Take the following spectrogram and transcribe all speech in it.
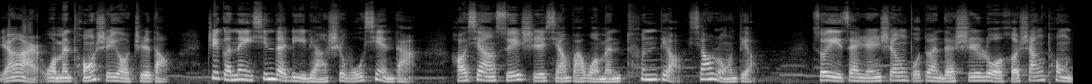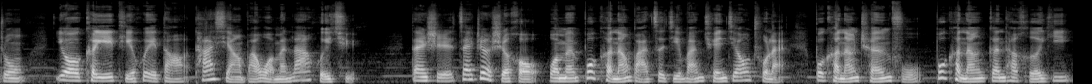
然而我们同时又知道，这个内心的力量是无限大。好像随时想把我们吞掉、消融掉，所以在人生不断的失落和伤痛中，又可以体会到他想把我们拉回去。但是在这时候，我们不可能把自己完全交出来，不可能臣服，不可能跟他合一。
